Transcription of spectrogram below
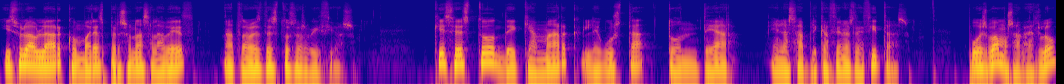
y suele hablar con varias personas a la vez a través de estos servicios. ¿Qué es esto de que a Mark le gusta tontear en las aplicaciones de citas? Pues vamos a verlo.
